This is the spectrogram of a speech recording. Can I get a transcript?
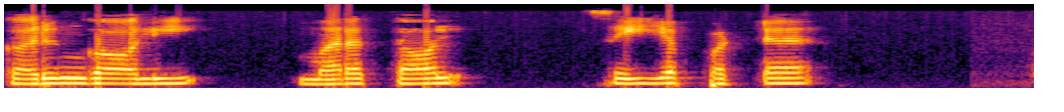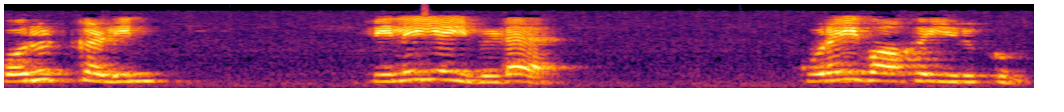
கருங்காலி மரத்தால் செய்யப்பட்ட பொருட்களின் விலையை விட குறைவாக இருக்கும்.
